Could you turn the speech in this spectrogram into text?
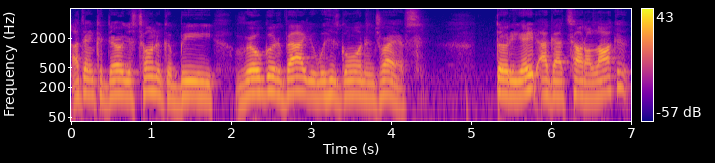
I think Kadarius Toney could be real good value when he's going in drafts. 38, I got Tyler Lockett.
